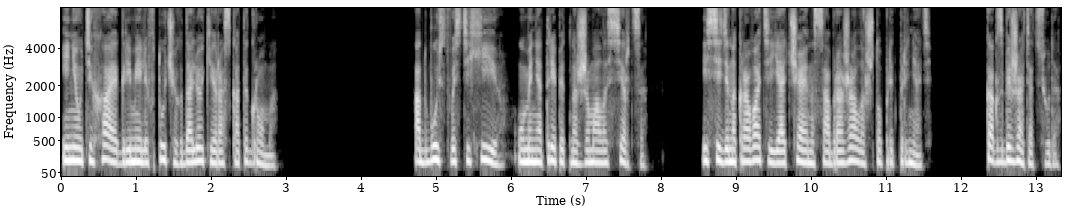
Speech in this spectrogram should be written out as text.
и, не утихая, гремели в тучах далекие раскаты грома. От буйства стихии у меня трепетно сжималось сердце, и, сидя на кровати, я отчаянно соображала, что предпринять. Как сбежать отсюда?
